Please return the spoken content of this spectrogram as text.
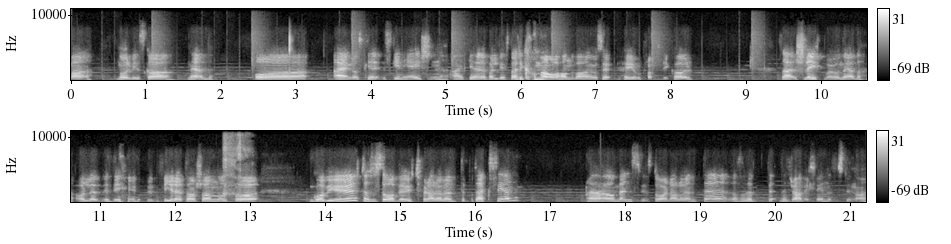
meg når vi skal ned. Og jeg er en ganske skinny Asian. Jeg er ikke veldig sterk av meg, og han var en ganske høy og kraftig kar. Så jeg sleit meg jo ned alle de fire etasjene. Og så går vi ut, og så står vi utfor der og venter på taxien. Eh, og mens vi står der og venter altså det, det, det tror jeg er den kleineste stunda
